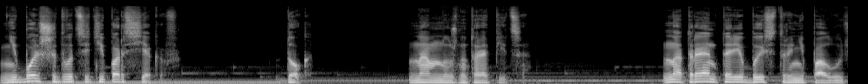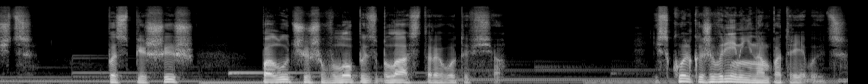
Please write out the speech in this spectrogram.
не больше двадцати парсеков. Док, нам нужно торопиться. На Тренторе быстро не получится. Поспешишь, получишь в лоб из бластера, вот и все. И сколько же времени нам потребуется?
